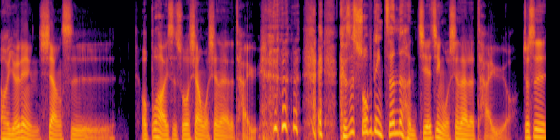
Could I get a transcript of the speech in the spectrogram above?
哦，有点像是。我、不好意思说，像我现在的台语，哎、可是说不定真的很接近我现在的台语哦，就是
